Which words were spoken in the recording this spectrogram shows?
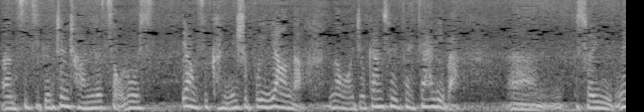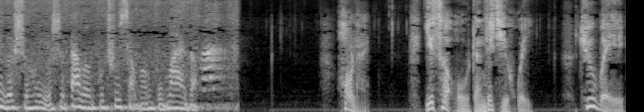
嗯自己跟正常人的走路样子肯定是不一样的，那我就干脆在家里吧，嗯，所以那个时候也是大门不出小门不迈的。后来，一次偶然的机会。居委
